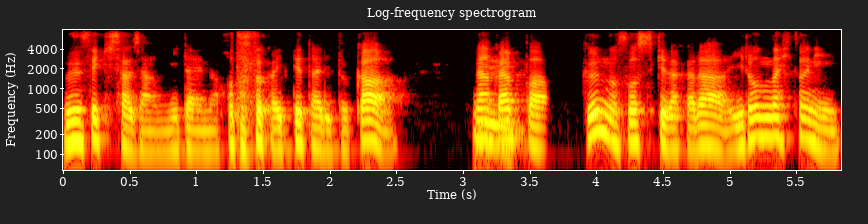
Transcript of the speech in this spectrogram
分析者じゃんみたいなこととか言ってたりとかなんかやっぱ軍の組織だからいろんな人に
